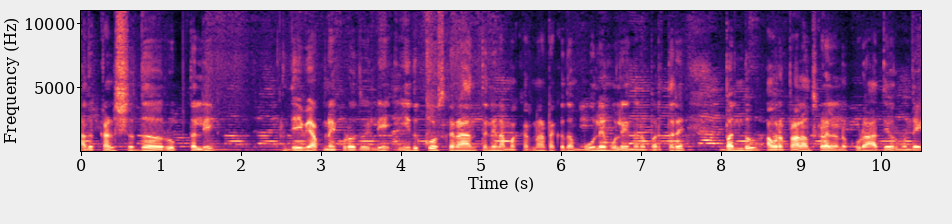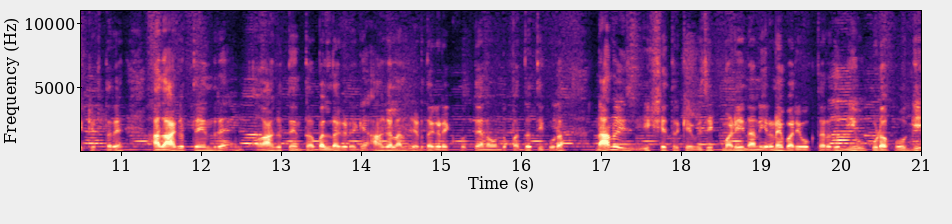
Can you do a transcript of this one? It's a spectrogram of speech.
ಅದು ಕಳಶದ ರೂಪದಲ್ಲಿ ದೇವಿ ಅಪ್ಪಣೆ ಕೊಡೋದು ಇಲ್ಲಿ. ಇದಕ್ಕೋಸ್ಕರ ಅಂತಲೇ ನಮ್ಮ ಕರ್ನಾಟಕದ ಮೂಲೆ ಮೂಲೆಯಿಂದಲೂ ಬರ್ತಾರೆ, ಬಂದು ಅವರ ಪ್ರಾಬ್ಲಮ್ಸ್ಗಳೆಲ್ಲನೂ ಕೂಡ ಆ ದೇವ್ರ ಮುಂದೆ ಇಟ್ಟಿರ್ತಾರೆ. ಅದಾಗುತ್ತೆ ಅಂದರೆ ಆಗುತ್ತೆ ಅಂತ ಬಲ್ದಗಡೆಗೆ, ಆಗಲ್ಲ ಅಂದರೆ ಎಡದಗಡೆ ಕೊಡುತ್ತೆ ಅನ್ನೋ ಒಂದು ಪದ್ಧತಿ ಕೂಡ. ನಾನು ಈ ಕ್ಷೇತ್ರಕ್ಕೆ ವಿಸಿಟ್ ಮಾಡಿ ನಾನು ಎರಡನೇ ಬಾರಿ ಹೋಗ್ತಾ ಇರೋದು. ನೀವು ಕೂಡ ಹೋಗಿ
